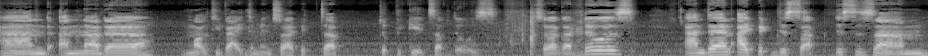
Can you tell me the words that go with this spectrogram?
And another multivitamin. So I picked up duplicates of those. So I got those. And then I picked this up. This is um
